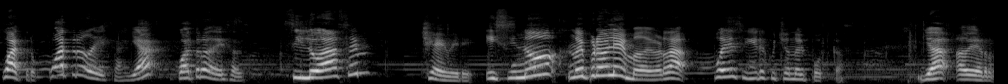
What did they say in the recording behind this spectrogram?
Cuatro. Cuatro de esas, ¿ya? Cuatro de esas. Si lo hacen, chévere. Y si no, no hay problema, de verdad. Pueden seguir escuchando el podcast. Ya, a ver.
